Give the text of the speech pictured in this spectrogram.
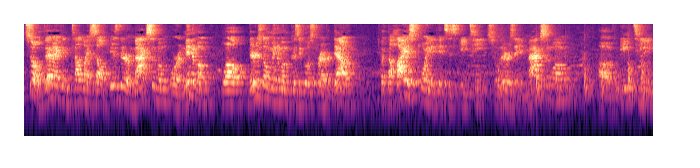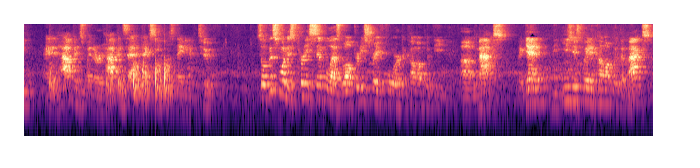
So then I can tell myself, is there a maximum or a minimum? Well, there is no minimum because it goes forever down, but the highest point it hits is 18. So there is a maximum of 18, and it happens when, or it happens at x equals negative 2. So this one is pretty simple as well, pretty straightforward to come up with the uh, max. Again, the easiest way to come up with the max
